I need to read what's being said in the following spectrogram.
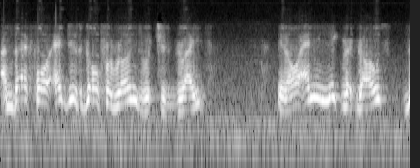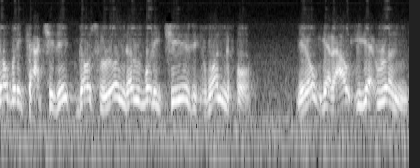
and therefore edges go for runs, which is great. You know, any nick that goes, nobody catches it, goes for runs, everybody cheers, it's wonderful. You don't get out, you get runs.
